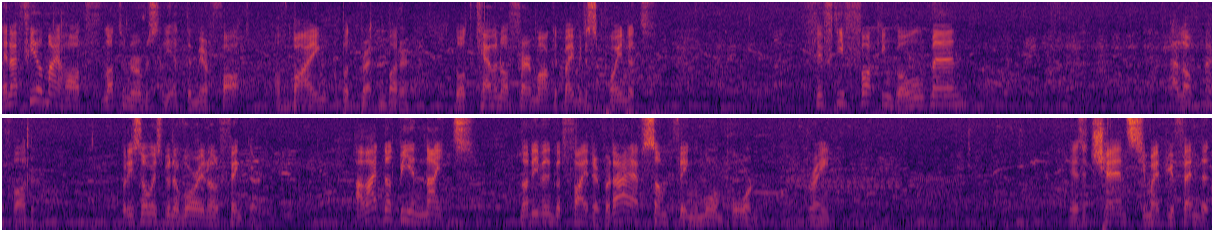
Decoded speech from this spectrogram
and I feel my heart flutter nervously at the mere thought of buying but bread and butter. Lord Kevin of Fairmarket might be disappointed. 50 fucking gold, man. I love my father. But he's always been a warrior, not a thinker. I might not be a knight, not even a good fighter, but I have something more important. Brain. There's a chance he might be offended.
